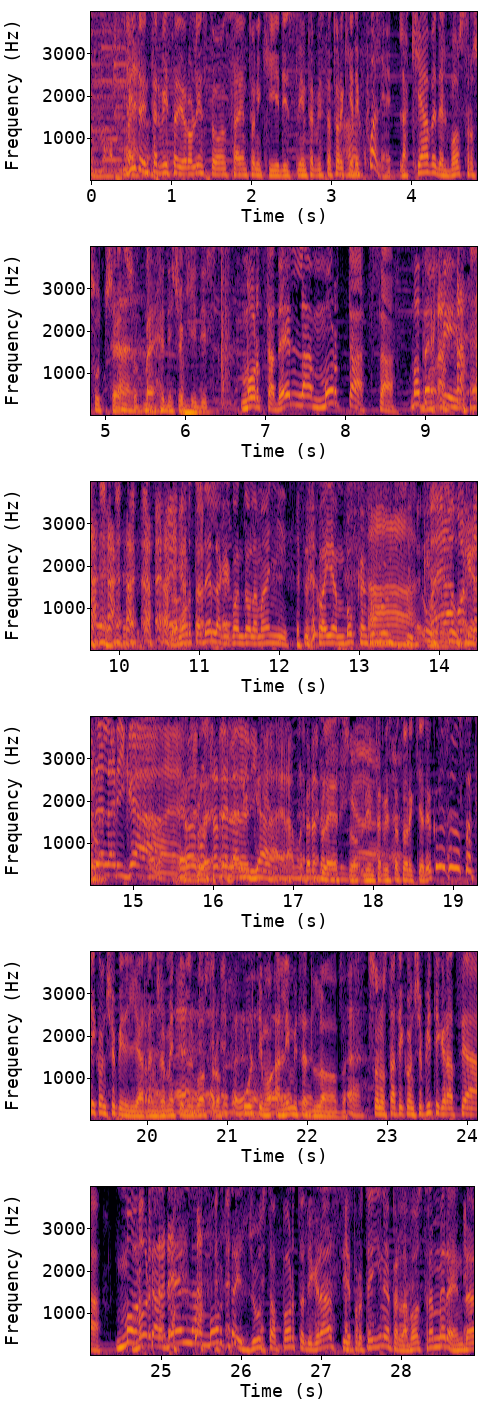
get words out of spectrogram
Video intervista di Rolling Stones a Anthony Kiddis. L'intervistatore chiede qual è la chiave del vostro successo. Beh, dice Kiddis, mortadella mortazza. Ma perché? La mortadella che quando la mangi si squaglia in bocca come un succo. Ma è la mortadella rigà. eh. Era la mortadella rigà. era la mortadella Perplesso, rigà. l'intervistatore chiede come sono stati concepiti gli arrangiamenti del vostro ultimo Unlimited Love. Sono stati concepiti grazie a mortadella, morta il giusto apporto di grassi e proteine per la vostra merenda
